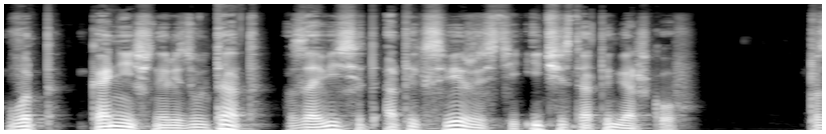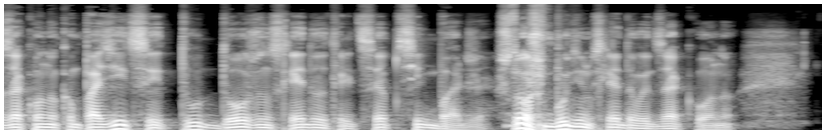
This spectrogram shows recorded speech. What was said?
Вот конечный результат зависит от их свежести и чистоты горшков. По закону композиции тут должен следовать рецепт сикбаджа. Что ж, будем следовать закону.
